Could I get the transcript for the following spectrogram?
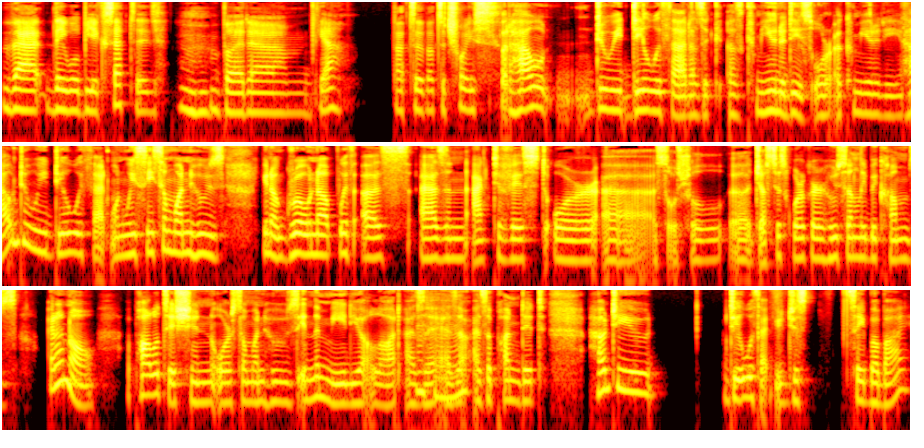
that they will be accepted. Mhm. But um, yeah, that's a that's a choice. But how do we deal with that as a, as communities or a community? How do we deal with that when we see someone who's you know grown up with us as an activist or uh, a social uh, justice worker who suddenly becomes I don't know a politician or someone who's in the media a lot as a as a as a pundit? How do you deal with that? You just say bye bye.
